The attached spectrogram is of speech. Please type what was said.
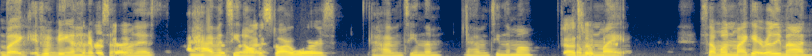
Like if I'm being 100 percent honest, I haven't seen all the Star Wars. I haven't seen them. I haven't seen them all. That's someone okay. might someone might get really mad.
